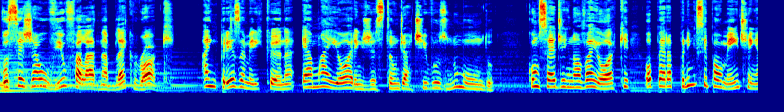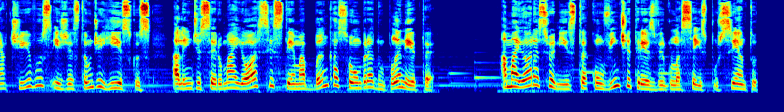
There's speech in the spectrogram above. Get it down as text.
Você já ouviu falar na BlackRock? A empresa americana é a maior em gestão de ativos no mundo. Com sede em Nova York, opera principalmente em ativos e gestão de riscos, além de ser o maior sistema banca-sombra no planeta. A maior acionista, com 23,6%,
